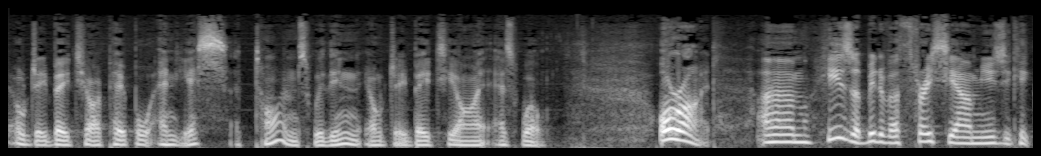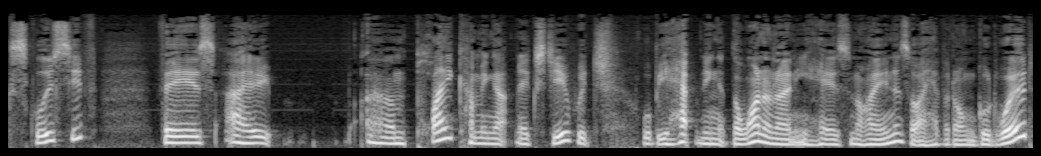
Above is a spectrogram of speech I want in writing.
LGBTI people, and yes, at times within LGBTI as well. All right, um, here's a bit of a 3CR music exclusive. There's a um, play coming up next year, which will be happening at the one and only Hares and Hyenas. I have it on good word.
